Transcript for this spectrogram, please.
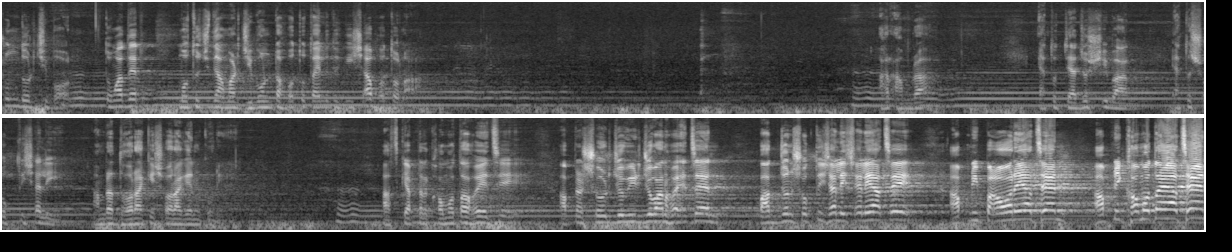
সুন্দর জীবন। তোমাদের মতো যদি আমার জীবনটা হতো, তাইলে তো হিসাব হতো না। আর আমরা এত তেজস্বীবান, এত শক্তিশালী, আমরা ধরাকে সরাগেন করি। আজকে আপনার ক্ষমতা হয়েছে, আপনার শৌর্য বীর্যবান হয়েছেন, পাঁচজন শক্তিশালী ছেলে আছে, আপনি পাওয়ারে আছেন, আপনি ক্ষমতায় আছেন,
